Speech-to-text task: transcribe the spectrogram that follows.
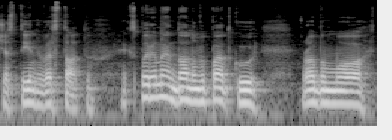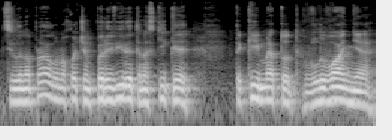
частин верстату. Експеримент в даному випадку робимо ціленаправлено, хочемо перевірити, наскільки такий метод вливання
